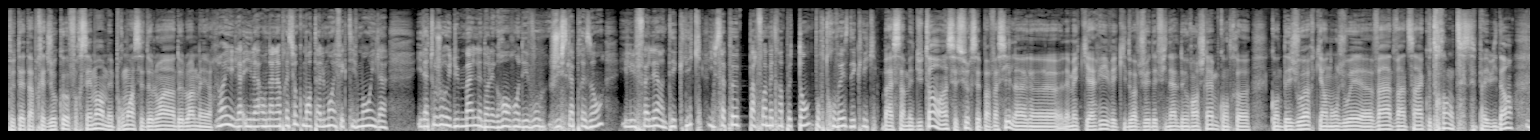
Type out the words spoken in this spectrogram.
peut-être après Joko forcément, mais pour moi c'est de loin, de loin le meilleur. Oui, il a, il a, on a l'impression que mentalement, effectivement, il a, il a toujours eu du mal dans les grands rendez-vous jusqu'à présent. Il lui fallait un déclic. Ça peut parfois mettre un peu de temps pour trouver ce déclic. Bah, ça met du temps, hein, c'est sûr, c'est pas facile. Hein. Euh, les mecs qui arrivent et qui doivent jouer des finales de Grand Chelem contre, contre des joueurs qui en ont joué 20, euh, 25 ou 30, c'est pas évident.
